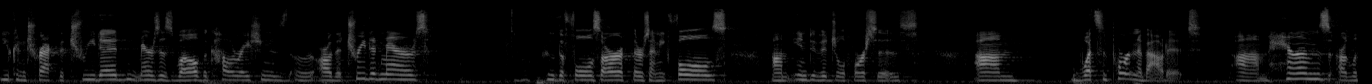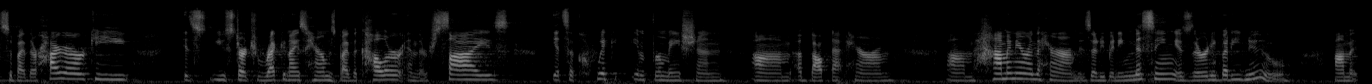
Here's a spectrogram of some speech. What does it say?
you can track the treated mares as well. The coloration is, are the treated mares, who the foals are, if there's any foals, um, individual horses. Um, what's important about it? Um, harems are listed by their hierarchy. It's, you start to recognize harems by the color and their size. It's a quick information um, about that harem. Um, how many are in the harem? Is anybody missing? Is there anybody new? Um, it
